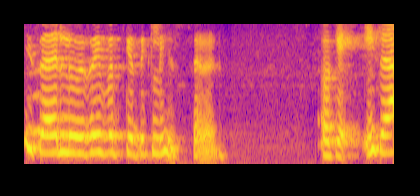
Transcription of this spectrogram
ఈసారి లూజ్ అయిపోతుంది కిందకి ఇస్తాడు ఓకే ఈసారి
